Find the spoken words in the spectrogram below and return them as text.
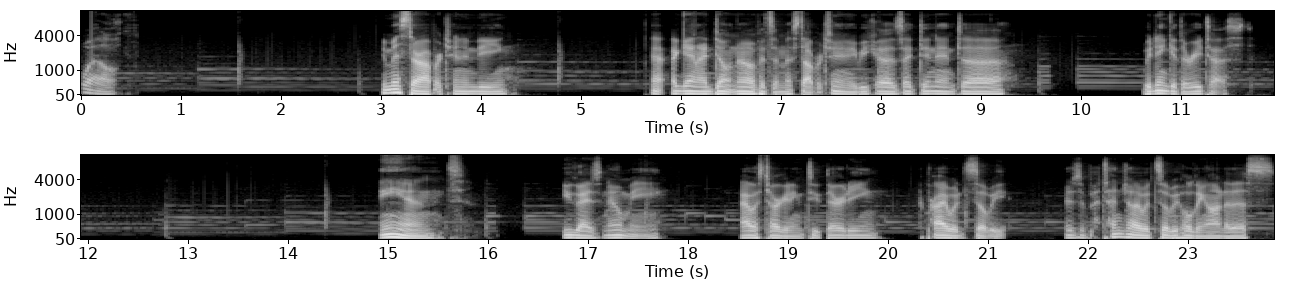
Well, we missed our opportunity. Again, I don't know if it's a missed opportunity because I didn't, uh, we didn't get the retest. And you guys know me. I was targeting 230. I probably would still be, there's a potential I would still be holding on to this.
